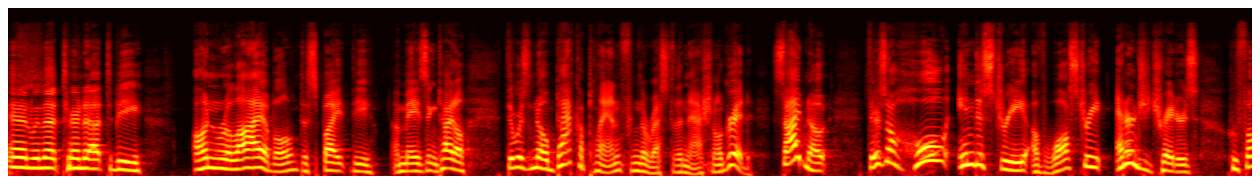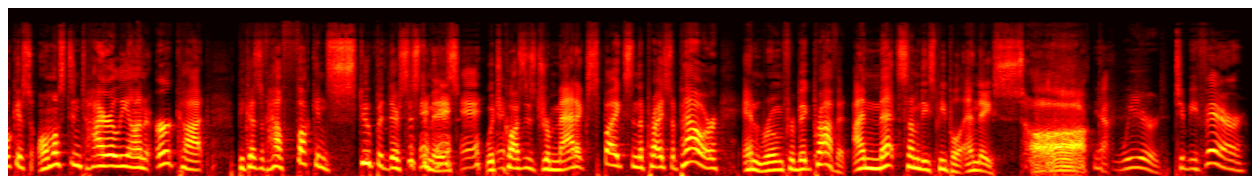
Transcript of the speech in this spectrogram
And when that turned out to be unreliable, despite the amazing title, there was no backup plan from the rest of the national grid. Side note, there's a whole industry of Wall Street energy traders who focus almost entirely on ERCOT because of how fucking stupid their system is, which causes dramatic spikes in the price of power and room for big profit. I met some of these people and they suck. Yeah. Weird. To be fair,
